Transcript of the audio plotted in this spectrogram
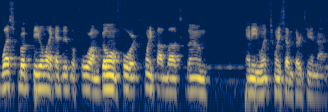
Westbrook deal like I did before. I'm going for it. 25 bucks, boom, and he went 27, 13, and nine.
